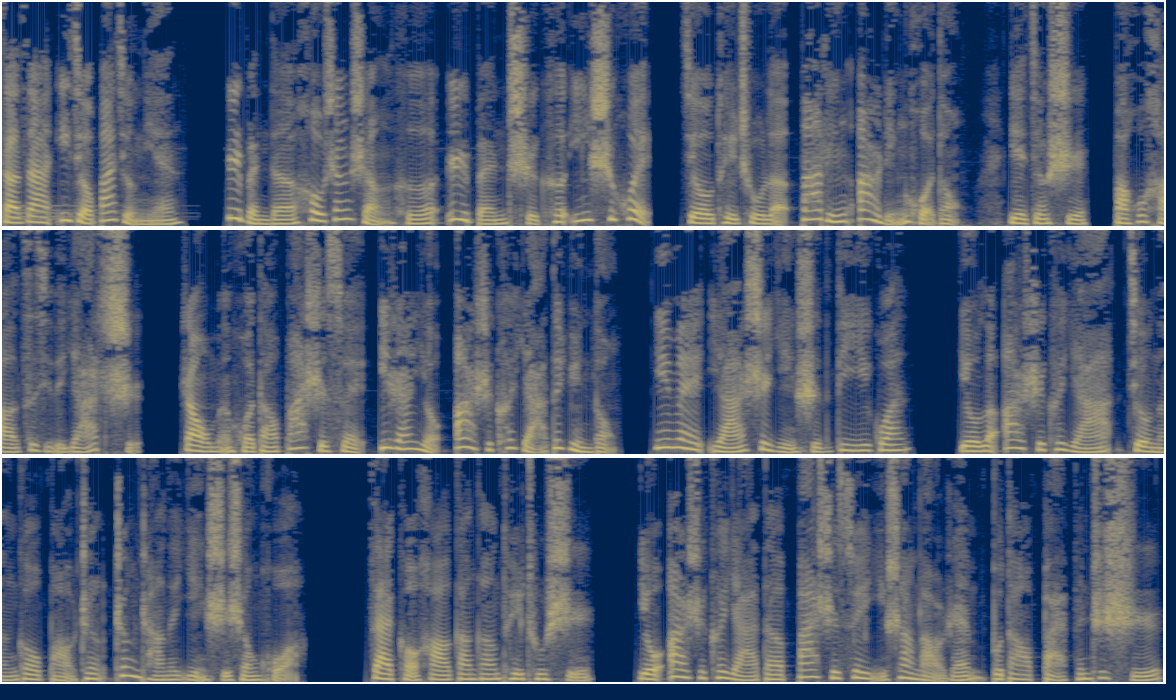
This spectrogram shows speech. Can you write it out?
早在一九八九年，日本的后生省和日本齿科医师会就推出了“八零二零”活动。也就是保护好自己的牙齿，让我们活到八十岁依然有二十颗牙的运动。因为牙是饮食的第一关，有了二十颗牙就能够保证正常的饮食生活。在口号刚刚推出时，有二十颗牙的八十岁以上老人不到百分之十，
